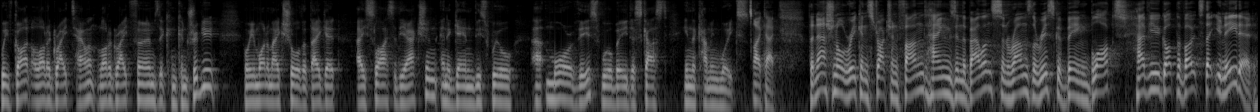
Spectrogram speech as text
we've got a lot of great talent, a lot of great firms that can contribute, and we want to make sure that they get a slice of the action. And again, this will uh, more of this will be discussed in the coming weeks. Okay. The National Reconstruction Fund hangs in the balance and runs the risk of being blocked. Have you got the votes that you need, Ed?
